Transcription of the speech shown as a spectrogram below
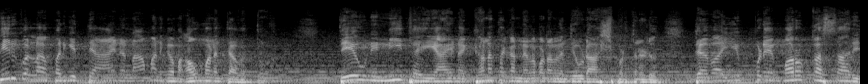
పీరుకొల్లా పరిగెత్తే ఆయన నామానికి అవమానం తేవద్దు. దేవుని నీతి అయి ఆయన ఘనతగా నిలబడాలని దేవుడు ఆశపడుతున్నాడు. దేవా ఇప్పుడే మరొకసారి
